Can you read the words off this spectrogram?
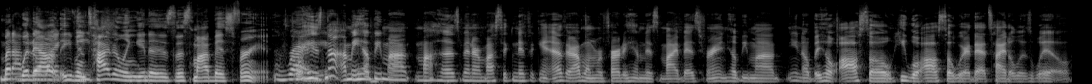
But I feel Without like even each- titling it as "this my best friend." right. Well, he's not. I mean, he'll be my my husband or my significant other. I won't refer to him as my best friend. He'll be my, you know, but he'll also he will also wear that title as well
